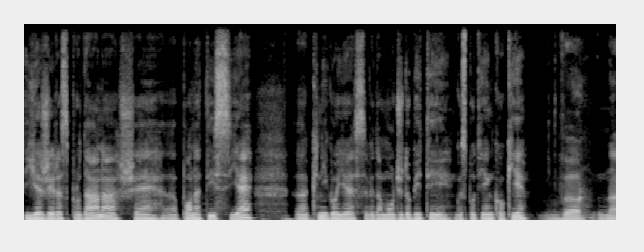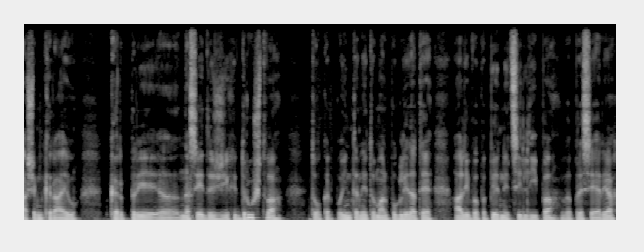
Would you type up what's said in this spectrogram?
je že razprodana, še eh, ponatis je. Eh, knjigo je seveda moč dobiti, gospod Jenko, kje? V našem kraju, kar pri uh, nasedežih društva, to, kar po internetu malo pogledate, ali v papirnici Lipa v preserjah,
